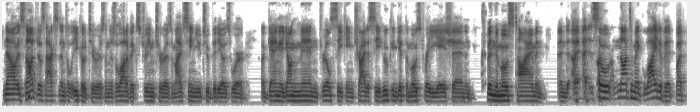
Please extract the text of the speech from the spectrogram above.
Now, it's not just accidental ecotourism. There's a lot of extreme tourism. I've seen YouTube videos where a gang of young men thrill seeking try to see who can get the most radiation and spend the most time and and I, I, so not to make light of it but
